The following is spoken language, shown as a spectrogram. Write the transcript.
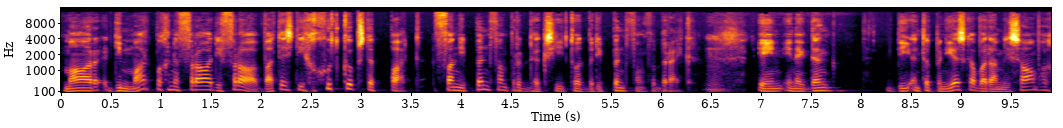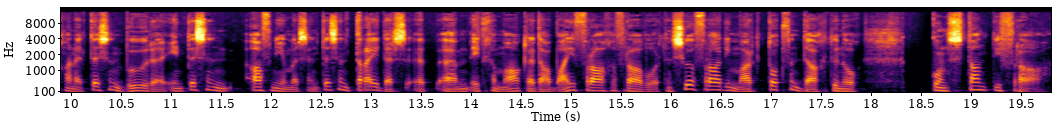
Maar die mark begin vra die vraag, wat is die goedkoopste pad van die punt van produksie tot by die punt van verbruik? Mm. En en ek dink die entrepreneurskap wat daarmee saamgegaan het tussen boere en tussen afnemers en tussen traders um, het gemaak dat daar baie vrae gevra word en so vra die mark tot vandag toe nog konstant die vraag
